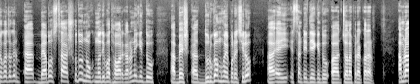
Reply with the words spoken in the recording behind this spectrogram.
যোগাযোগের ব্যবস্থা শুধু নদীপথ হওয়ার কারণে কিন্তু বেশ দুর্গম হয়ে পড়েছিল এই স্থানটি দিয়ে কিন্তু চলাফেরা করার। আমরা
